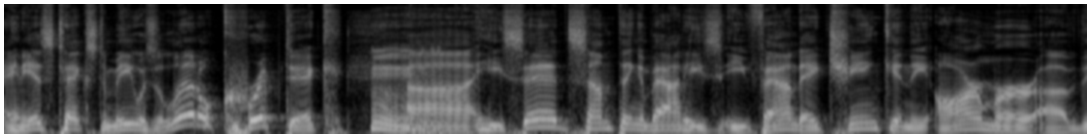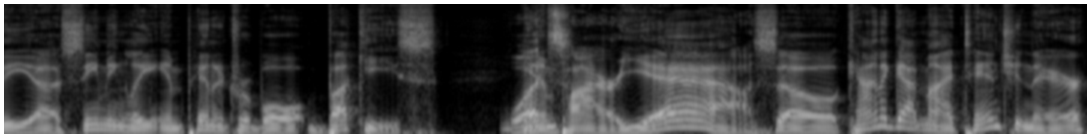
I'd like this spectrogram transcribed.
And his text to me was a little cryptic. Hmm. Uh, he said something about he's he found a chink in the armor of the uh, seemingly impenetrable Buc-ee's What? empire. Yeah, so kind of got my attention there,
